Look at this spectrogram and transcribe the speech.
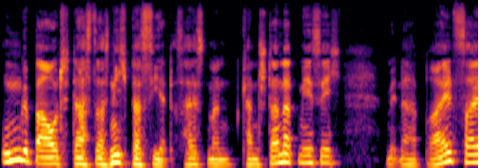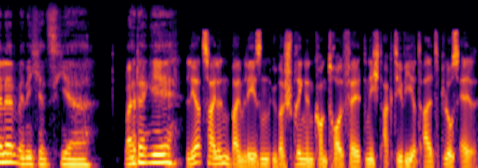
umgebaut, dass das nicht passiert. Das heißt, man kann standardmäßig mit einer Braillezeile, wenn ich jetzt hier weitergehe, Leerzeilen beim Lesen überspringen Kontrollfeld nicht aktiviert Alt plus L.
